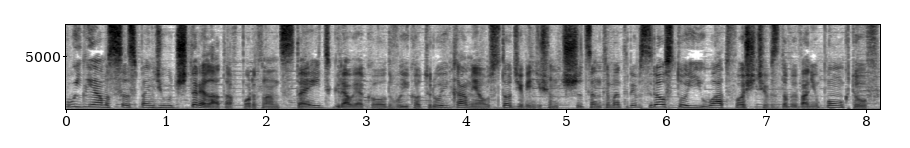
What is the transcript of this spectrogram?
Williams spędził 4 lata w Portland State, grał jako dwójko-trójka, miał 193 cm wzrostu i łatwość w zdobywaniu punktów.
